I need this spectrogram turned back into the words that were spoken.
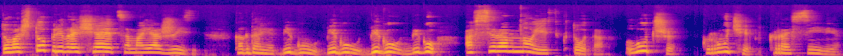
то во что превращается моя жизнь, когда я бегу, бегу, бегу, бегу, а все равно есть кто-то лучше, круче, красивее.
